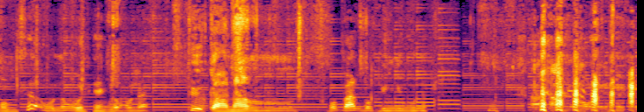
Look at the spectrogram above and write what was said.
งมเสื้อพุ่นะอุ่นแห่งแล้วพุ่นนะถือกาน้ำบ๊บักบ๊บบิงอยู่นะขาข้าเลย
